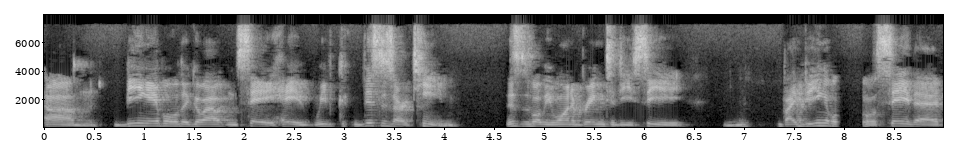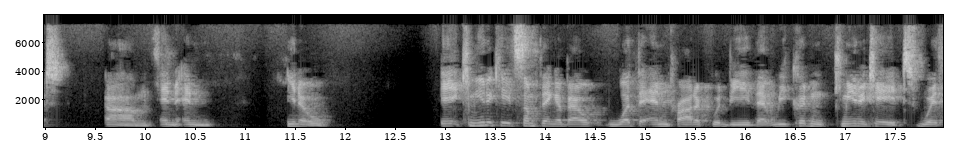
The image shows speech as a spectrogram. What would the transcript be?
um, being able to go out and say, "Hey, we've this is our team. This is what we want to bring to DC." By being able to say that, um, and and you know, it communicates something about what the end product would be that we couldn't communicate with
